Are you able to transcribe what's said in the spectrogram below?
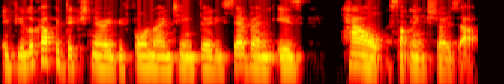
if you look up a dictionary before 1937 is how something shows up.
